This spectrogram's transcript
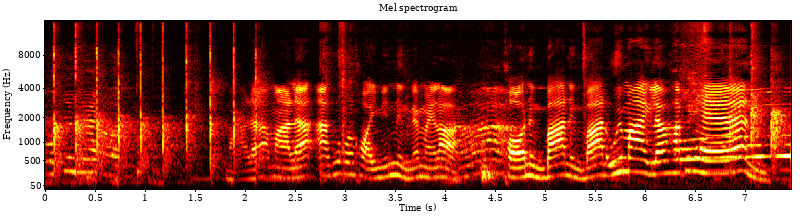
ตัวขึ้นแน่นอน มาแล้วมาแล้วอะทุกคนขออีกนิดหนึ่งได้ไหมล่ะอ่าขอหนึ่งบ้านหนึ่งบ้าน อุ้ยมาอีกแล้วครับพี่แทนโอ้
